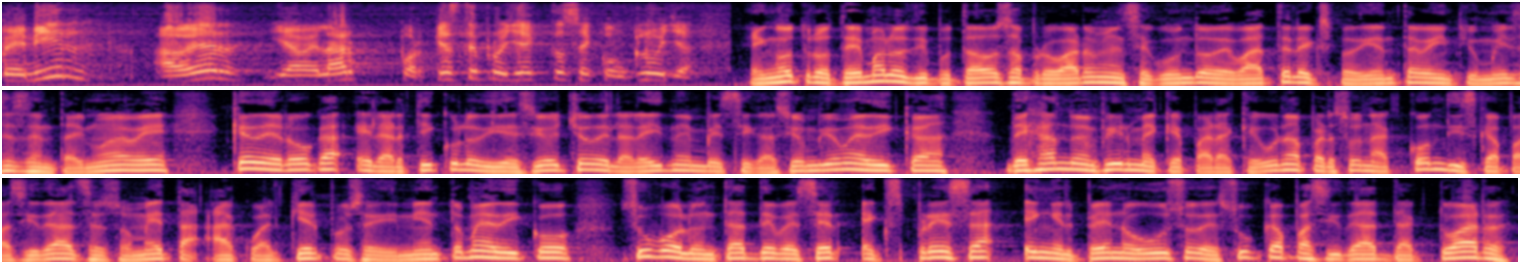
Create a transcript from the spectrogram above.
venir a ver y a velar porque este proyecto se concluya. En otro tema, los diputados aprobaron en segundo debate el expediente 21.069 que deroga el artículo 18 de la Ley de Investigación Biomédica, dejando en firme que para que una persona con discapacidad se someta a cualquier procedimiento médico, su voluntad debe ser expresa en el pleno uso de su capacidad de actuar.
